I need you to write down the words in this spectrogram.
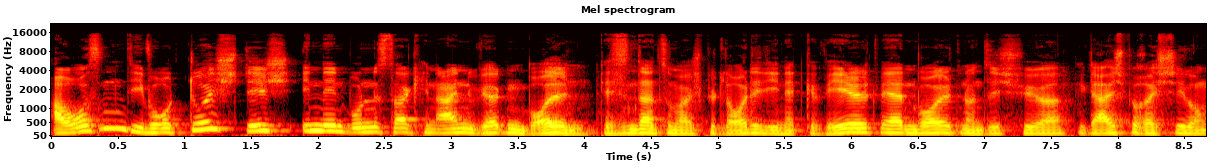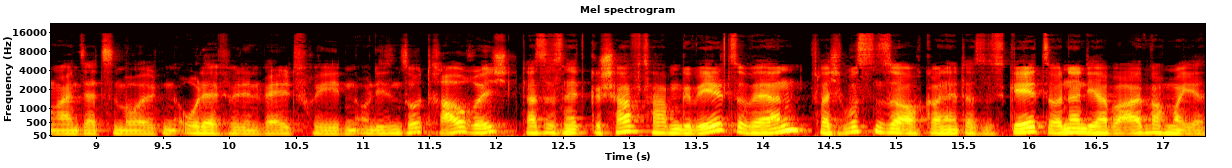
außen, die wodurch dich in den Bundestag hineinwirken wollen. Das sind dann zum Beispiel Leute, die nicht gewählt werden wollten und sich für die Gleichberechtigung einsetzen wollten oder für den Weltfrieden. Und die sind so traurig, dass sie es nicht geschafft haben, gewählt zu werden. Vielleicht wussten sie auch gar nicht, dass es geht, sondern die haben einfach mal ihr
